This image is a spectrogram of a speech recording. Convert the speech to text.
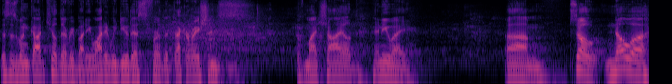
This is when God killed everybody. Why did we do this for the decorations of my child? Anyway, um, so Noah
